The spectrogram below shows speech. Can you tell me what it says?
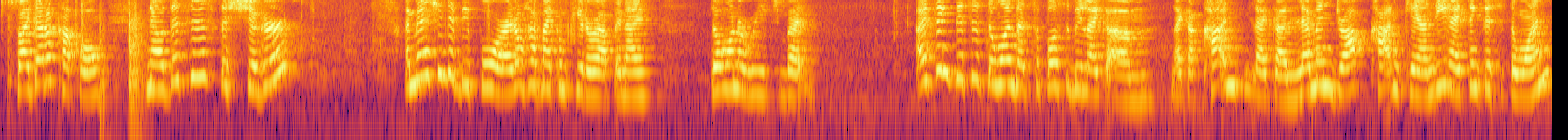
So I got a couple. Now this is the sugar. I mentioned it before. I don't have my computer up and I don't want to reach, but I think this is the one that's supposed to be like um like a cotton like a lemon drop cotton candy. I think this is the one.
